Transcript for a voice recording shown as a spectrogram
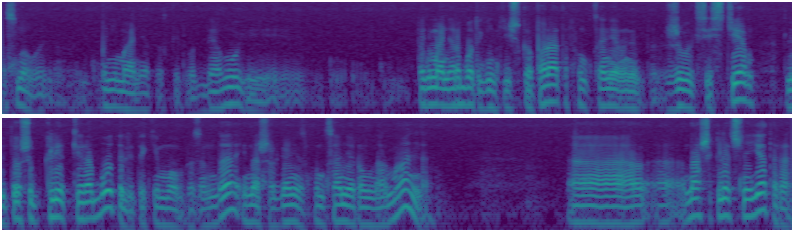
основы понимания, так сказать, вот, биологии, понимания работы генетического аппарата, функционирования живых систем. Для того, чтобы клетки работали таким образом, да, и наш организм функционировал нормально, а, а, наши клеточные ядра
